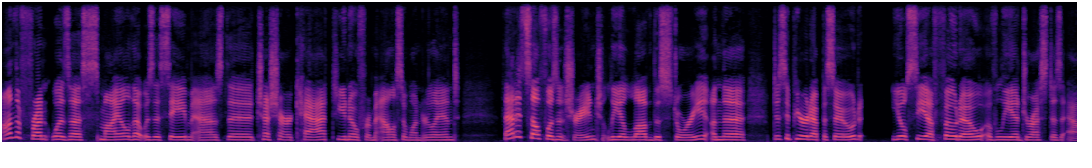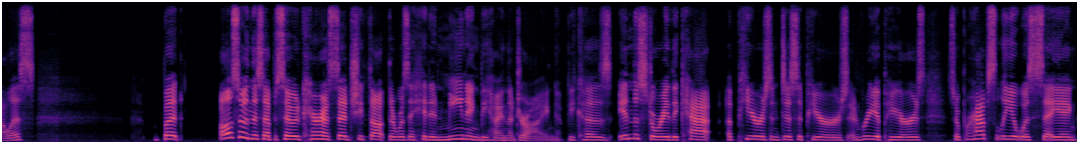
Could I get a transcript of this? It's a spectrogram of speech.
on the front was a smile that was the same as the Cheshire Cat, you know, from Alice in Wonderland. That itself wasn't strange. Leah loved the story. On the disappeared episode, you'll see a photo of Leah dressed as Alice. But also in this episode, Kara said she thought there was a hidden meaning behind the drawing because in the story, the cat appears and disappears and reappears. So perhaps Leah was saying,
